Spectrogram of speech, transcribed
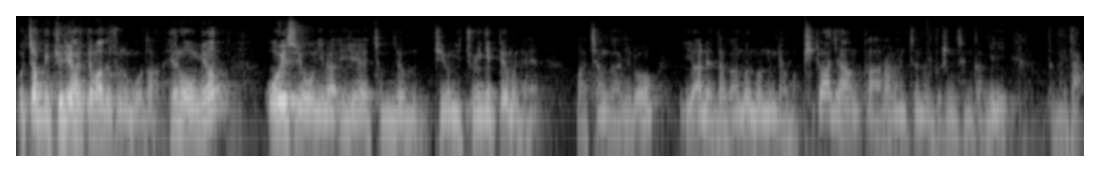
어차피 결의할 때마다 주는 거다. 해놓으면 OS 요원이나 이게 점점 비용이 줄기 때문에 마찬가지로 이 안에다가 넣는 게 아마 필요하지 않을까라는 저는 그런 생각이 듭니다.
